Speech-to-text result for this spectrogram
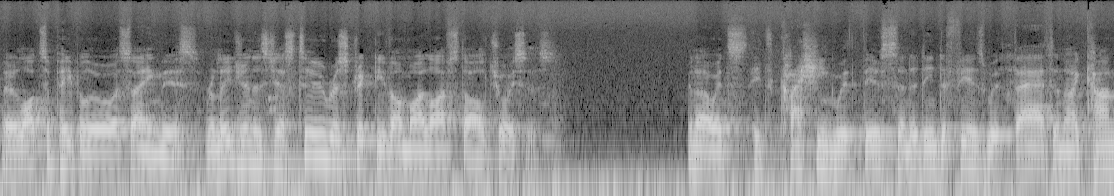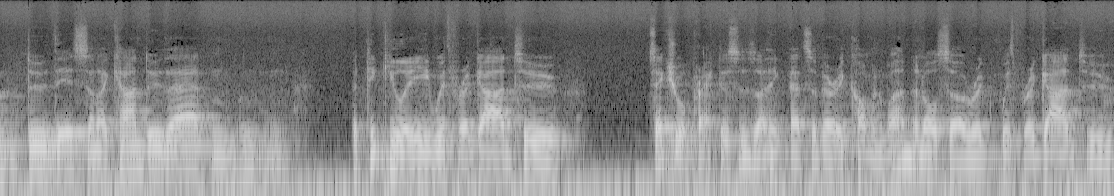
There are lots of people who are saying this religion is just too restrictive on my lifestyle choices you know, it's, it's clashing with this and it interferes with that, and I can't do this and I can't do that, and particularly with regard to sexual practices, I think that's a very common one, and also re- with regard to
